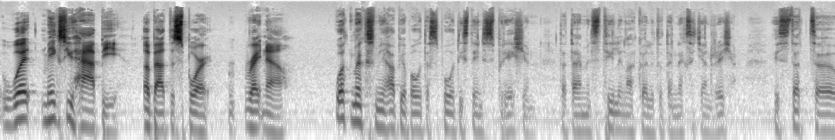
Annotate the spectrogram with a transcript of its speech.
What makes you happy about the sport right now? What makes me happy about the sport is the inspiration that I'm instilling actually to the next generation. Is that uh,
